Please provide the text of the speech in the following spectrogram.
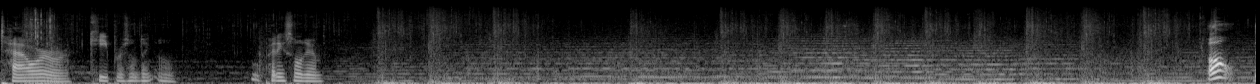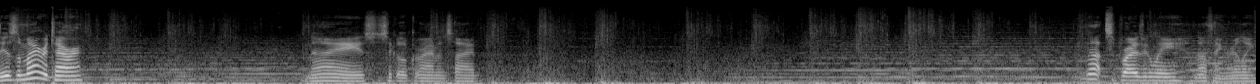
tower or keep or something. Oh. Ooh, petty gem. Oh! There's the Myra Tower! Nice. Let's take a look around inside. Not surprisingly, nothing really.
